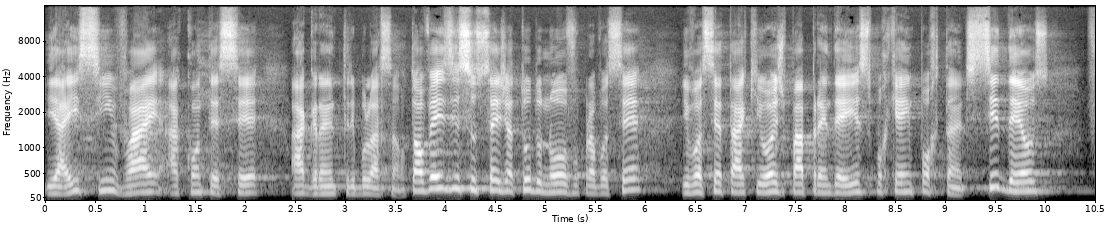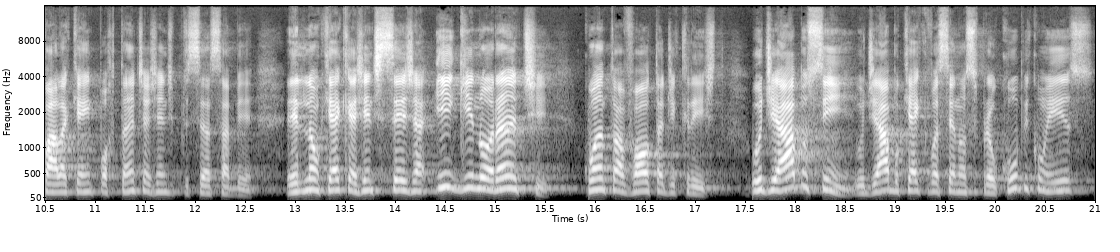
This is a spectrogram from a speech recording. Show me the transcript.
e aí sim vai acontecer a grande tribulação. Talvez isso seja tudo novo para você e você está aqui hoje para aprender isso porque é importante. Se Deus fala que é importante, a gente precisa saber. Ele não quer que a gente seja ignorante quanto à volta de Cristo. O diabo, sim, o diabo quer que você não se preocupe com isso,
